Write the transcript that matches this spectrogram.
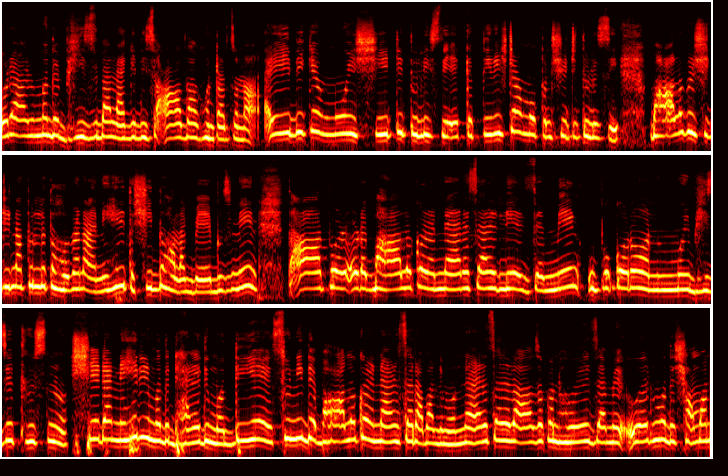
ওরা ওর মধ্যে ভিজবা লাগিয়ে দিছে আধা ঘণ্টার জন্য। এইদিকে মুই সিটি তুলিছি একটা তিরিশটার মতন সিটি তুলেছি। ভালো করে সিটি না তুললে তো হবে না নিহিরি তো সিদ্ধ হওয়া লাগবে, বুঝলেন? তারপর ওটা ভালো করে নেড়ে সারে নিয়ে যে মেন উপকরণ মুই ভিজে থুসনু, সেটা নেহিরির মধ্যে ঢেলে দিব, দিয়ে শুনি দিয়ে ভালো করে নেড়ে আবার দিব নেড়ে সারে যখন হয়ে যাবে, ওর মধ্যে সমান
